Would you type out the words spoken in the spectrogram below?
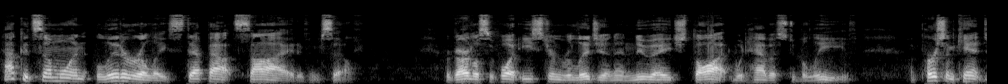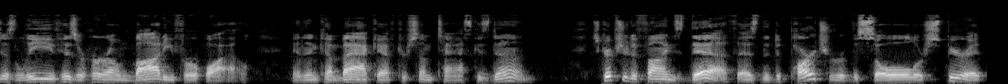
How could someone literally step outside of himself? Regardless of what Eastern religion and New Age thought would have us to believe, a person can't just leave his or her own body for a while and then come back after some task is done. Scripture defines death as the departure of the soul or spirit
